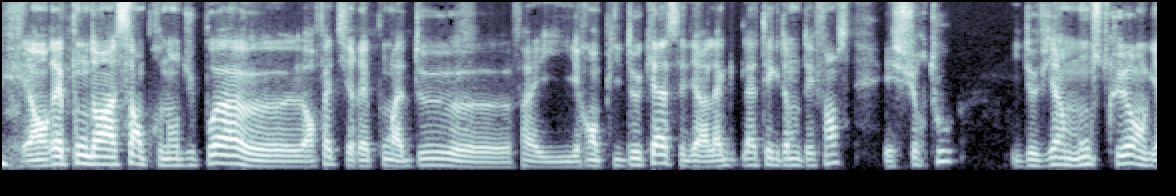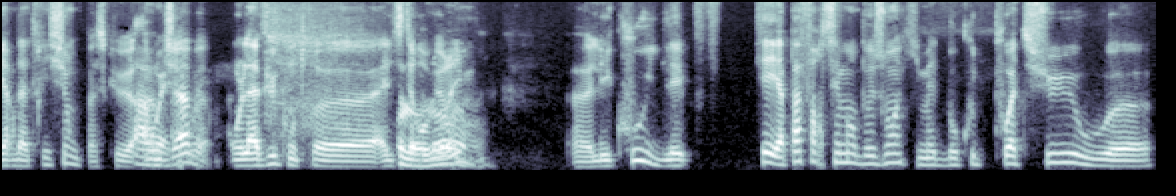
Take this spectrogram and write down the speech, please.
Et en répondant à ça, en prenant du poids, euh, en fait, il répond à deux, euh, enfin, il remplit deux cas, c'est-à-dire la, la takedown défense et surtout, il devient monstrueux en guerre d'attrition parce que Ah un ouais, jab, ah ouais. on l'a vu contre euh, Alistair Oh. Overeem, euh, les coups, il est, tu sais, il n'y a pas forcément besoin qu'ils mettent beaucoup de poids dessus ou, euh,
